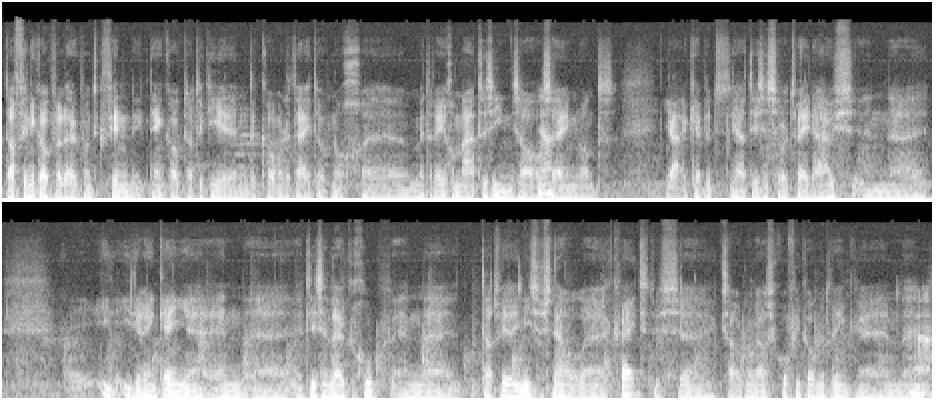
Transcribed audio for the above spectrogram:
dat vind ik ook wel leuk, want ik, vind, ik denk ook dat ik hier in de komende tijd ook nog met regelmaat te zien zal ja. zijn. Want ja, ik heb het, ja, het is een soort tweede huis. En iedereen ken je en uh, het is een leuke groep en uh, dat wil je niet zo snel uh, kwijt. Dus ik zou ook nog wel eens koffie komen drinken en ja.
